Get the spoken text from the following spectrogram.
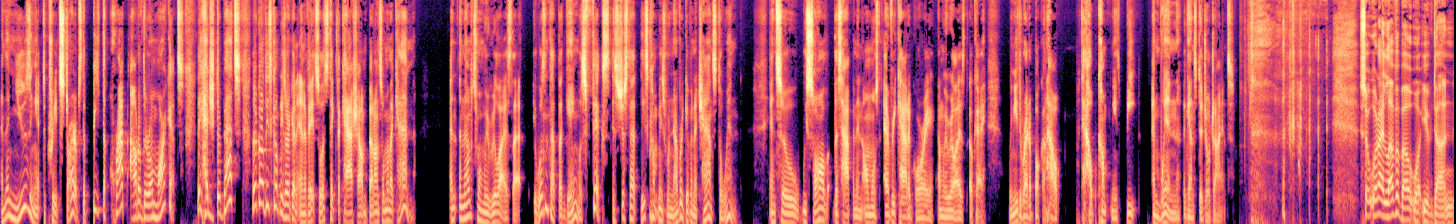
and then using it to create startups that beat the crap out of their own markets. They hedged their bets. They're like, oh, these companies aren't going to innovate, so let's take the cash out and bet on someone that can. And, and that's when we realized that it wasn't that the game was fixed, it's just that these companies were never given a chance to win. And so we saw this happen in almost every category, and we realized, okay, we need to write a book on how to help companies beat and win against digital giants. So, what I love about what you've done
